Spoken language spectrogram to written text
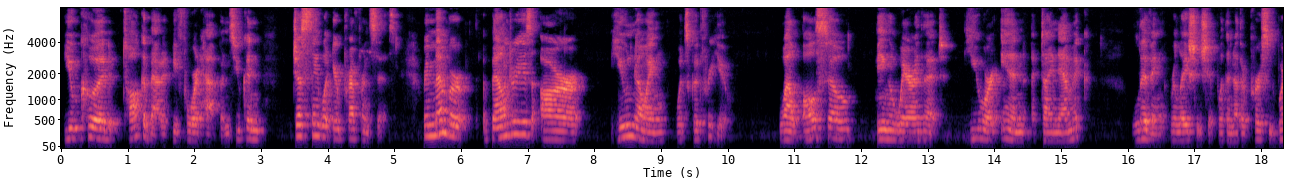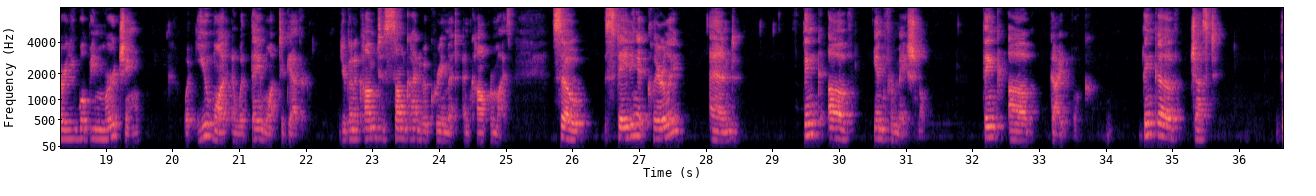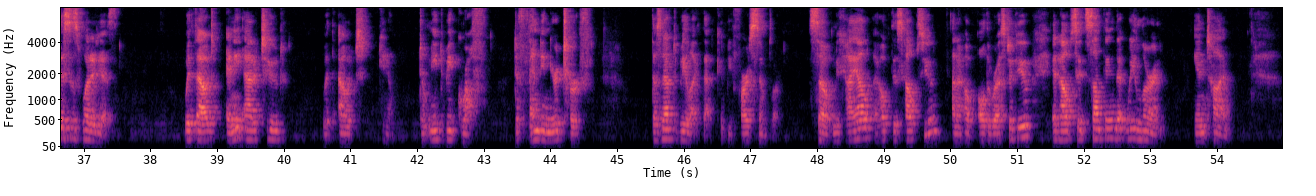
You could talk about it before it happens. You can just say what your preference is. Remember, boundaries are you knowing what's good for you while also being aware that you are in a dynamic living relationship with another person where you will be merging what you want and what they want together. You're going to come to some kind of agreement and compromise. So stating it clearly and think of informational. Think of guidebook. Think of just this is what it is without any attitude, without, you know, don't need to be gruff, defending your turf. Doesn't have to be like that. It can be far simpler. So, Mikhail, I hope this helps you, and I hope all the rest of you. It helps. It's something that we learn in time.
